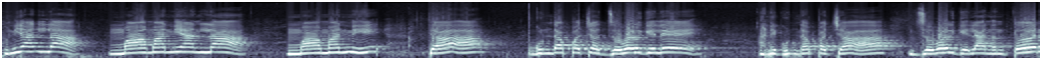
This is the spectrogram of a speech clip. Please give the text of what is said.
कुणी आणला? मामांनी आणला. मामांनी त्या गुंडापाच्या जवळ गेले. आणि गुंडाप्पाच्या जवळ गेल्यानंतर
